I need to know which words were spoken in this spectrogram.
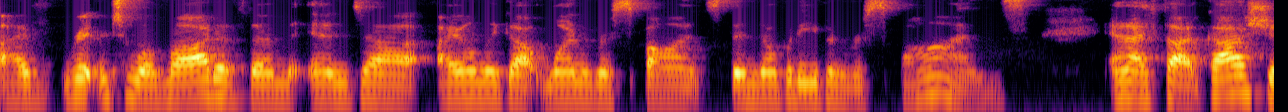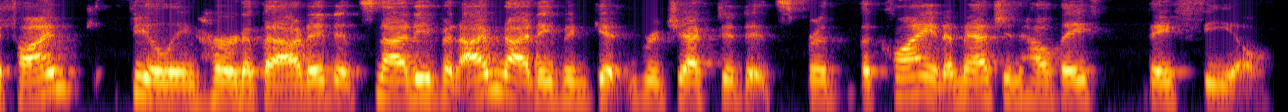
I've written to a lot of them, and uh, I only got one response. Then nobody even responds, and I thought, gosh, if I'm feeling hurt about it, it's not even I'm not even getting rejected. It's for the client. Imagine how they they feel.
